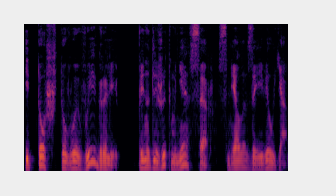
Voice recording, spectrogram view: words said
«И то, что вы выиграли, принадлежит мне, сэр», — смело заявил я.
